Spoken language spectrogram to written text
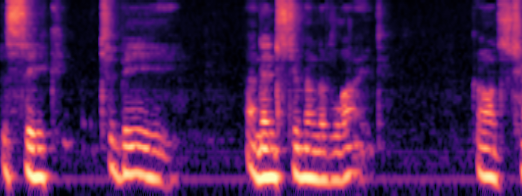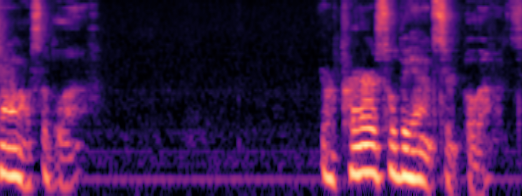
to seek to be an instrument of light, God's channels of love. Your prayers will be answered, beloveds.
